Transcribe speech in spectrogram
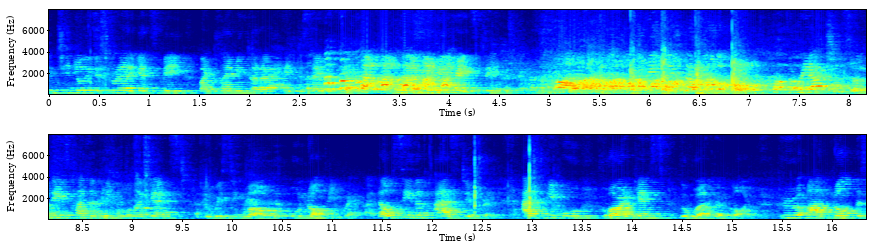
continually discriminate against me by claiming that I hate disabled people. I hate Stephen. the reactions from these kinds of people against the Wizarding world will not be great. Right? They'll see them as different, as people who are against the work of God, who are not the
